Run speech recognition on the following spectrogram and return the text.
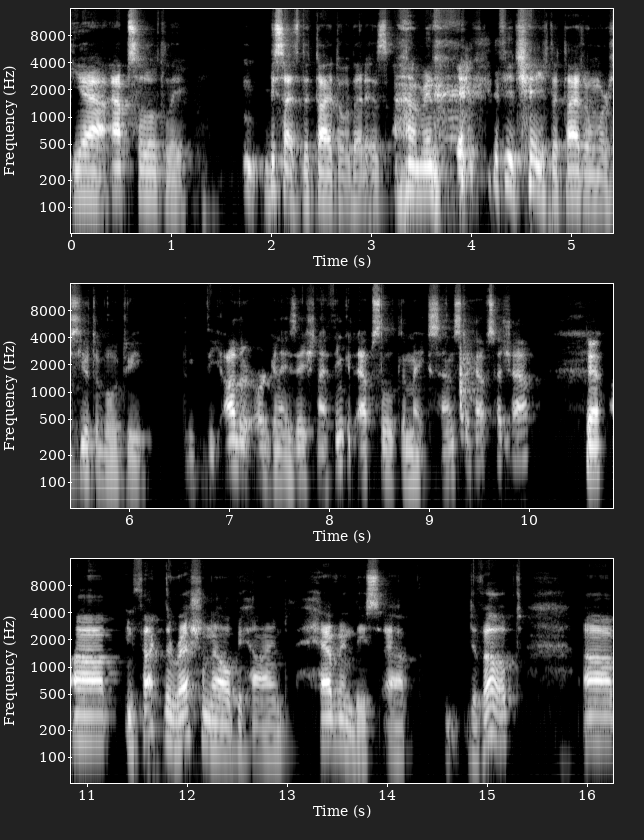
Yeah, absolutely. Besides the title, that is, I mean, yeah. if you change the title more suitable to, to, the other organization, I think it absolutely makes sense to have such app. Yeah. Uh, in fact, the rationale behind having this app developed uh,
